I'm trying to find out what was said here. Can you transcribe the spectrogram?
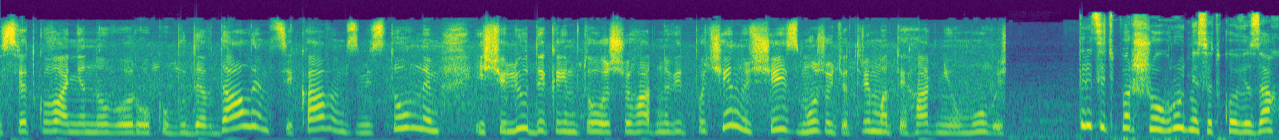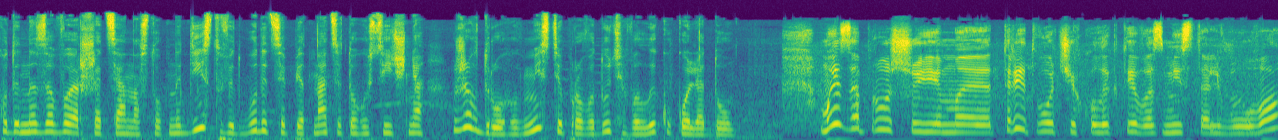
святкування нового року буде вдалим, цікавим, змістовним, і що люди, крім того, що гарно відпочинуть, ще й зможуть отримати гарні умови. 31 грудня святкові заходи не завершаться. Наступне дійство відбудеться 15 січня. Вже вдруге в місті проведуть велику коляду. Ми запрошуємо е, три творчих колективи з міста Львова.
